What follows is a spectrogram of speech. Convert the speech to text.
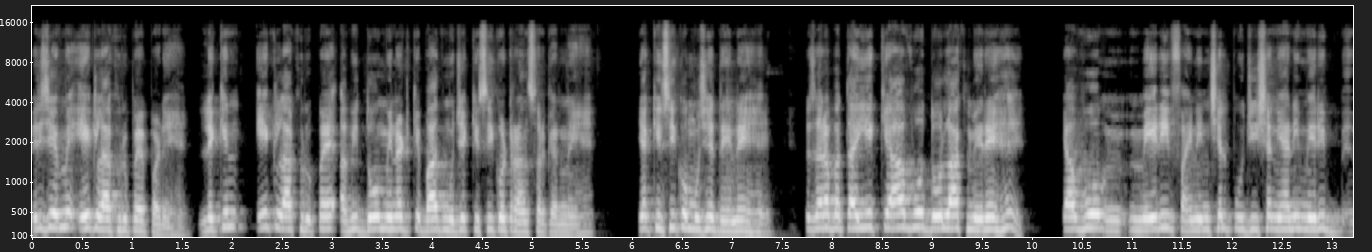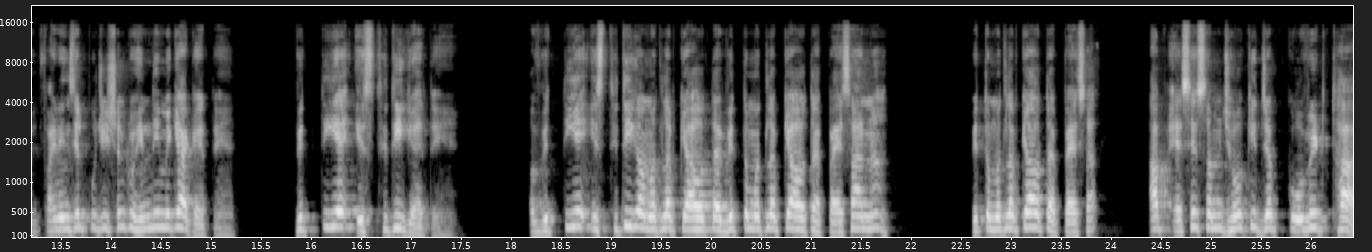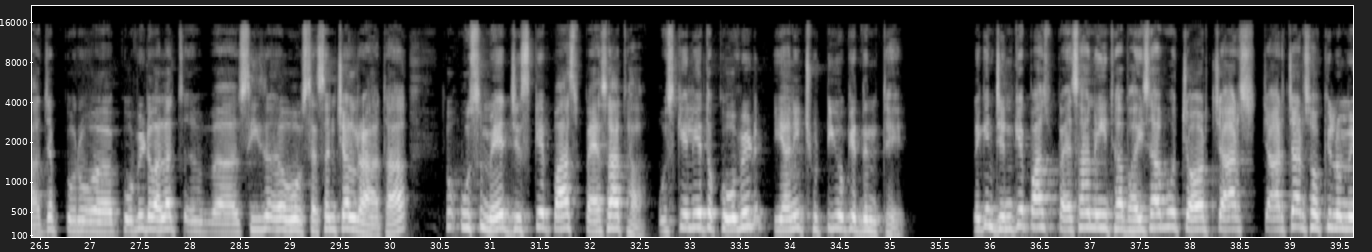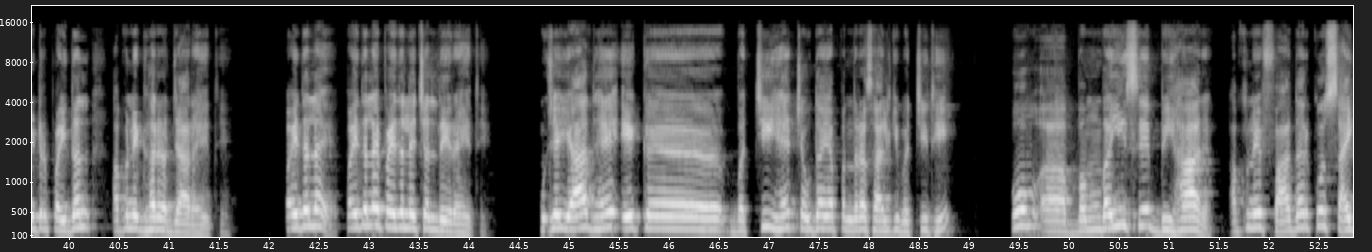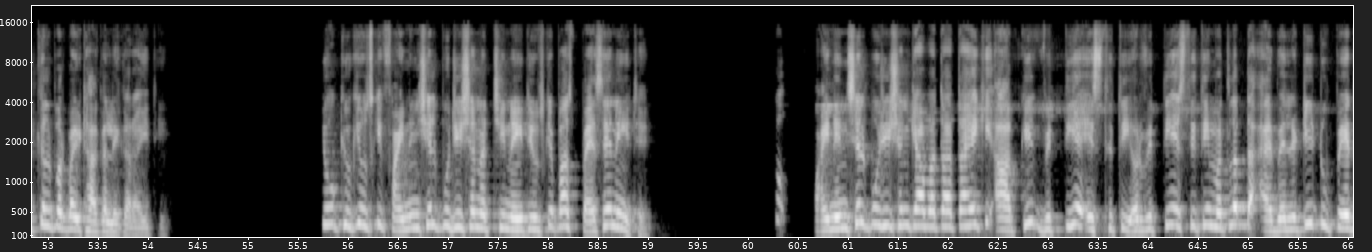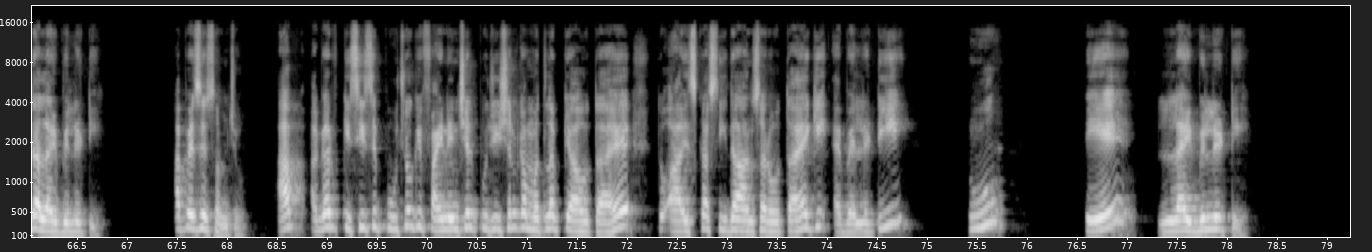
मेरी जेब में एक लाख रुपए पड़े हैं, लेकिन एक लाख रुपए अभी दो मिनट के बाद मुझे किसी को ट्रांसफ़र करने हैं या किसी को मुझे देने हैं तो ज़रा बताइए, क्या वो दो लाख मेरे हैं? क्या वो मेरी फाइनेंशियल पोजीशन यानी मेरी फाइनेंशियल पोजीशन को हिंदी में क्या कहते हैं? वित्तीय स्थिति कहते हैं। और वित्तीय स्थिति का मतलब क्या होता है? वित्त मतलब क्या होता है? पैसा ना। वित्त मतलब क्या होता है? पैसा। आप ऐसे समझो कि जब कोविड था, जब कोविड वाला सीज़न, वो सेशन चल रहा था तो उसमें जिसके पास पैसा था, उसके लिए तो कोविड यानी छुट्टियों के दिन थे। लेकिन जिनके पास पैसा नहीं था भाई साहब, वो चार चार चार चार सौ किलोमीटर पैदल अपने घर जा रहे थे। पैदल पैदल पैदल चल दे रहे थे। मुझे याद है, एक बच्ची है, चौदह या पंद्रह साल की बच्ची थी। वो बम्बई से बिहार अपने फादर को साइकिल पर बैठा कर लेकर आई थी। क्यों? क्योंकि उसकी फाइनेंशियल पोजीशन अच्छी नहीं थी, उसके पास पैसे नहीं थे। तो फाइनेंशियल पोजीशन क्या बताता है कि आपकी वित्तीय स्थिति, और वित्तीय स्थिति मतलब the ability to pay the liability. आप ऐसे समझो। आप अगर किसी से पूछो कि फाइनेंशियल पोजीशन का मतलब क्या होता है तो इसका सीधा आंसर होता है कि एबिलिटी टू पे लाइबिलिटी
